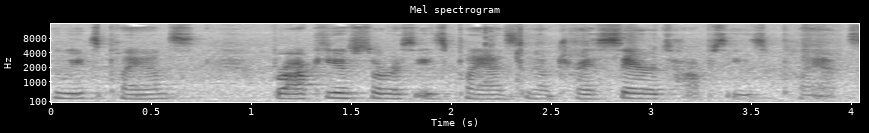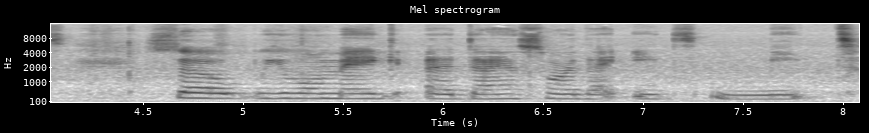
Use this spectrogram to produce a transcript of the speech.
who eats plants, Brachiosaurus eats plants, and a Triceratops eats plants. So we will make a dinosaur that eats meat,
